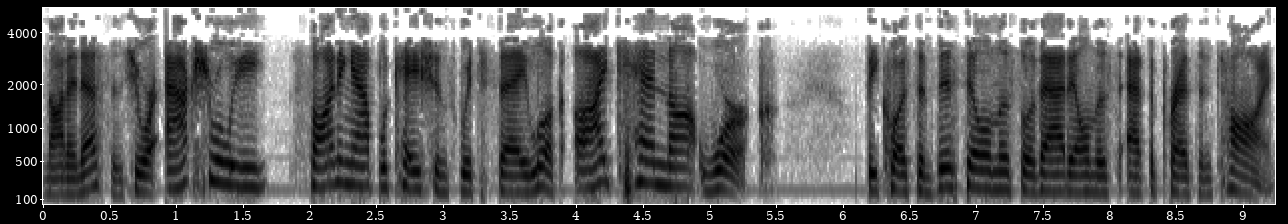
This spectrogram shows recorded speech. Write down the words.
not in essence, you are actually signing applications which say, look, I cannot work because of this illness or that illness at the present time.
